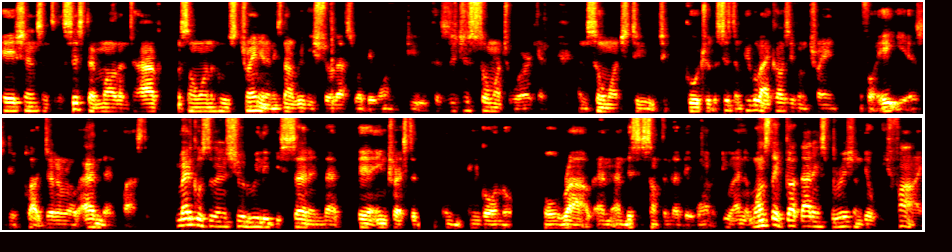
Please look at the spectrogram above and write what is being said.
patients and to the system more than to have someone who's training and is not really sure that's what they want to do because there's just so much work and, and so much to, to go through the system. People like us even train for eight years, did general and then plastic. Medical students should really be certain that they're interested in, in going the whole route. And, and this is something that they want to do. And once they've got that inspiration, they'll be fine.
